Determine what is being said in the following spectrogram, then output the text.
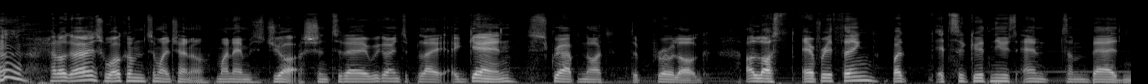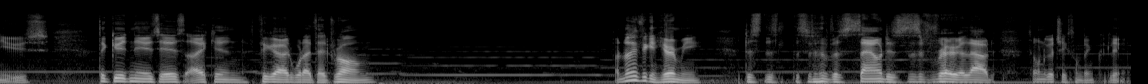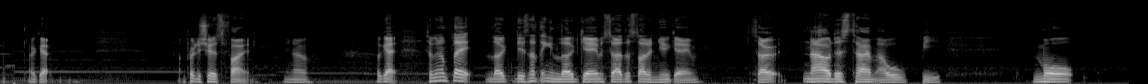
Hello guys, welcome to my channel. My name is Josh and today we're going to play again Scrap Scrapnaut the prologue. I lost everything but it's a good news and some bad news. The good news is I can figure out what I did wrong. I don't know if you can hear me. This this this the sound is, this is very loud. So I'm gonna go check something quickly. Okay. I'm pretty sure it's fine, you know. Okay, so I'm gonna play load there's nothing in load game, so I have to start a new game. So now this time I will be more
